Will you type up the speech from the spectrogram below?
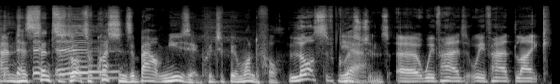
and has sent us lots of questions about music, which have been wonderful. Lots of Yeah. questions. Uh, we've had we've had like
